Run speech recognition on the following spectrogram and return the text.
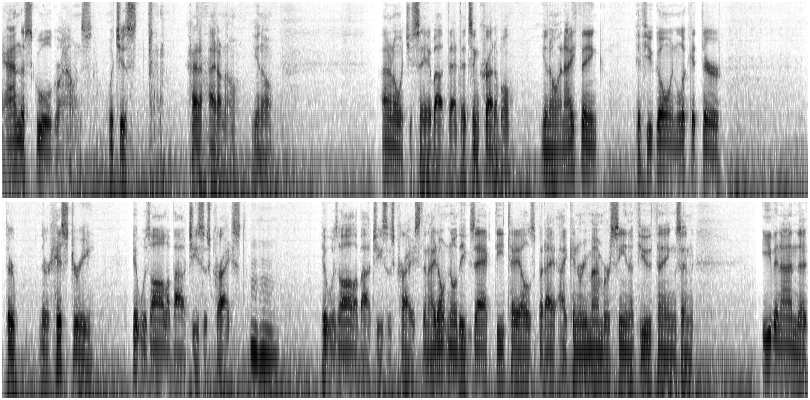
on the school grounds, which is I, I don't know, you know. I don't know what you say about that. That's incredible, you know. And I think if you go and look at their their their history, it was all about Jesus Christ. Mm-hmm. It was all about Jesus Christ, and I don't know the exact details, but I, I can remember seeing a few things and even on the,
